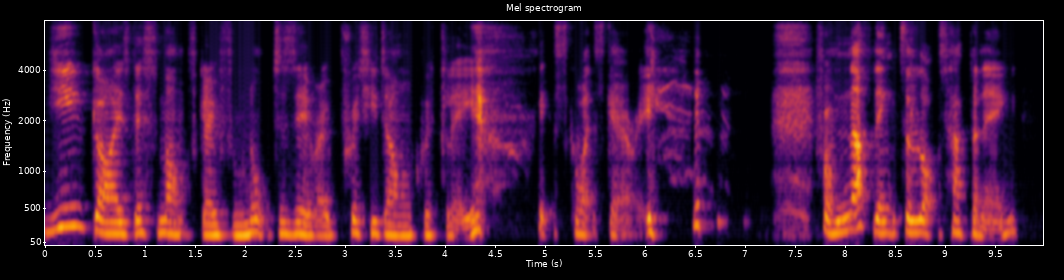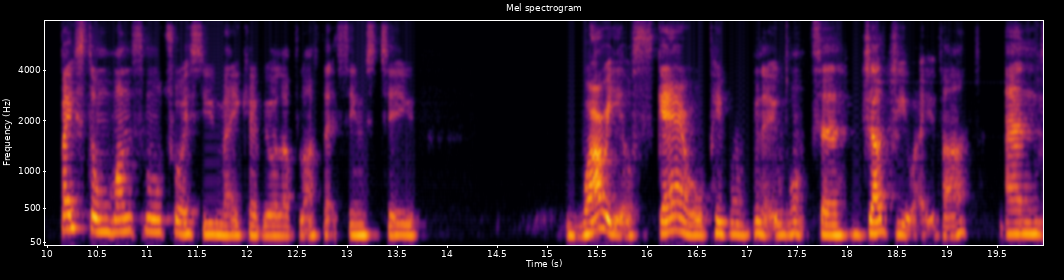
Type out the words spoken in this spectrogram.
You guys this month go from naught to zero pretty darn quickly. it's quite scary. from nothing to lots happening based on one small choice you make over your love life that seems to worry or scare or people you know want to judge you over and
